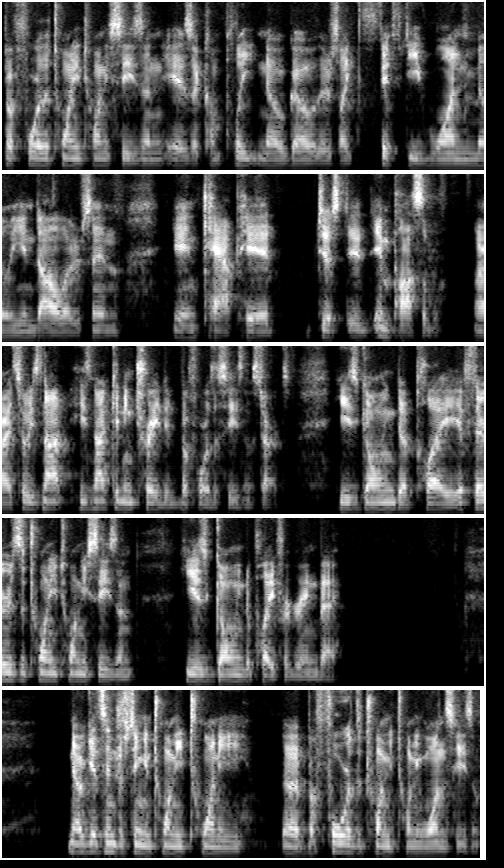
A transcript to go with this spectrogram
before the 2020 season is a complete no go. There's like 51 million dollars in in cap hit, just it, impossible. All right, so he's not he's not getting traded before the season starts. He's going to play if there is a 2020 season, he is going to play for Green Bay. Now it gets interesting in 2020 uh, before the 2021 season.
